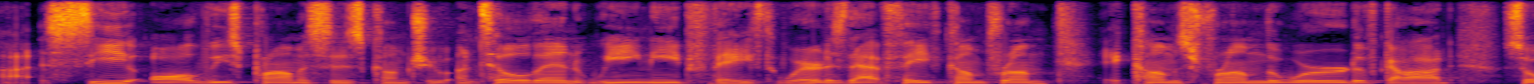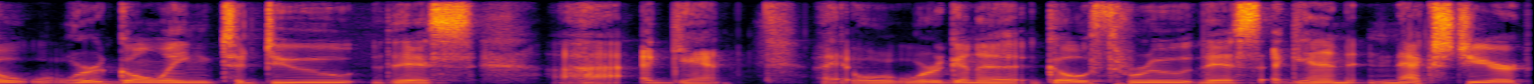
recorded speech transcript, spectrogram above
uh, see all these promises come true. Until then, we need faith. Where does that faith come from? It comes from the Word of God. So we're going to do this uh, again. We're going to go through this again next year.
